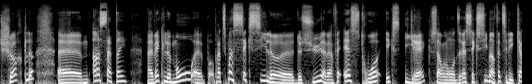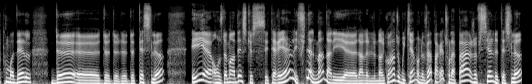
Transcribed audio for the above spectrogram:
shorts là, en satin avec le mot euh, pratiquement sexy là euh, dessus, avait fait S3XY, ça on, dirait sexy, mais en fait c'est les quatre modèles de euh, de, de, de, Tesla. Et euh, on se demandait est-ce que c'était réel. Et finalement, dans les euh, dans, le, dans le courant du week-end, on a vu apparaître sur la page officielle de Tesla,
